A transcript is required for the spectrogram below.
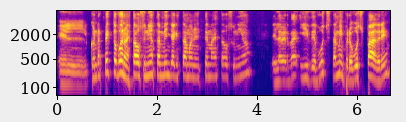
el, con respecto, bueno, Estados Unidos también, ya que estamos en el tema de Estados Unidos, eh, la verdad, y de Bush también, pero Bush padre,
